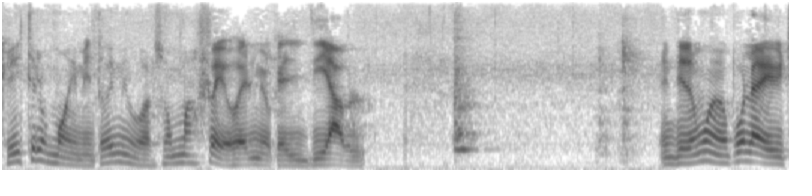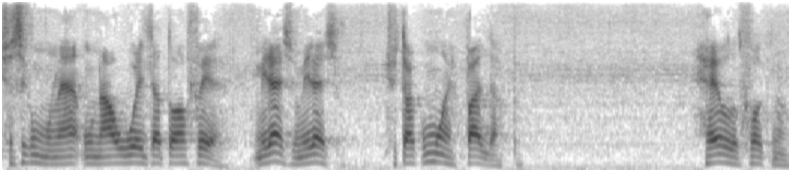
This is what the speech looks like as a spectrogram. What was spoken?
¿Qué viste los movimientos de mi jugador? Son más feos el mío que el diablo. Entiendo moverme por la bicha hace como una, una vuelta toda fea. Mira eso, mira eso. Estaba como de espaldas. Pues. Hell the fuck no.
